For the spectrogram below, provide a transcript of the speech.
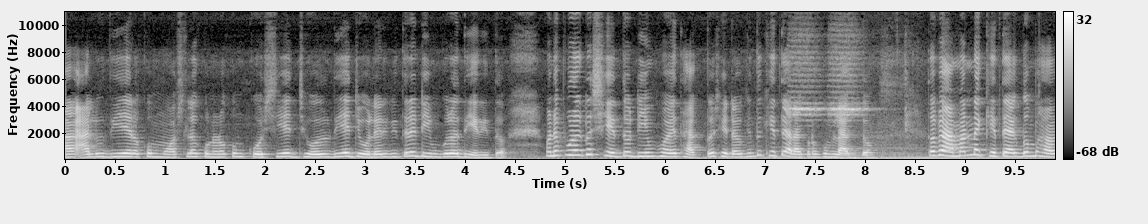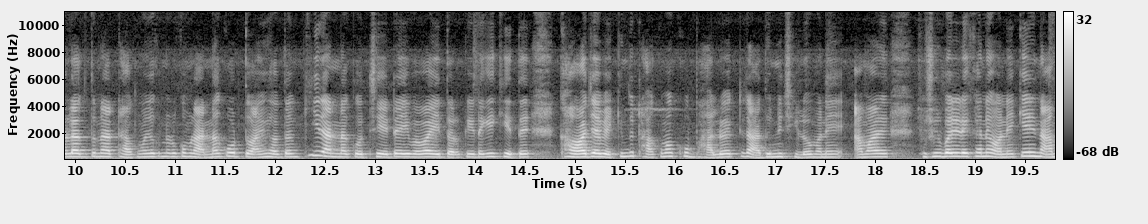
আর আলু দিয়ে এরকম মশলা কোনো রকম কষিয়ে ঝোল দিয়ে ঝোলের ভিতরে ডিমগুলো দিয়ে দিত। মানে পুরো একটা সেদ্ধ ডিম হয়ে থাকতো, সেটাও কিন্তু খেতে আর রকম লাগতো। তবে আমার না খেতে একদম ভালো লাগতো না ঠাকুমা যখন ওরকম রান্না করতো, আমি ভাবতাম, কি রান্না করছে এটা? এই বাবা, এই তরকারিটাকে খেতে খাওয়া যাবে? কিন্তু ঠাকুমা খুব ভালো একটা রাঁধুনি ছিল মানে আমার শ্বশুরবাড়ির এখানে অনেকেই নাম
